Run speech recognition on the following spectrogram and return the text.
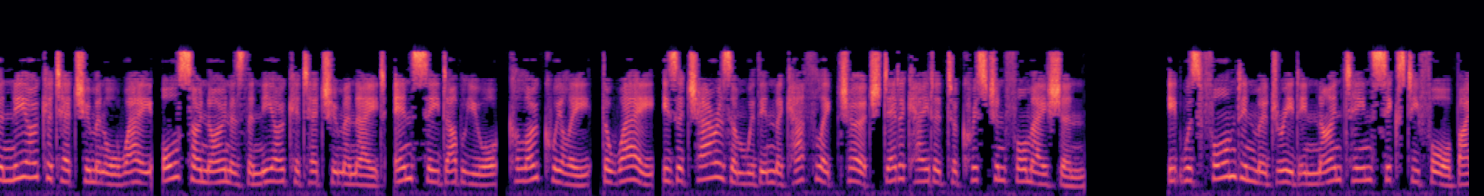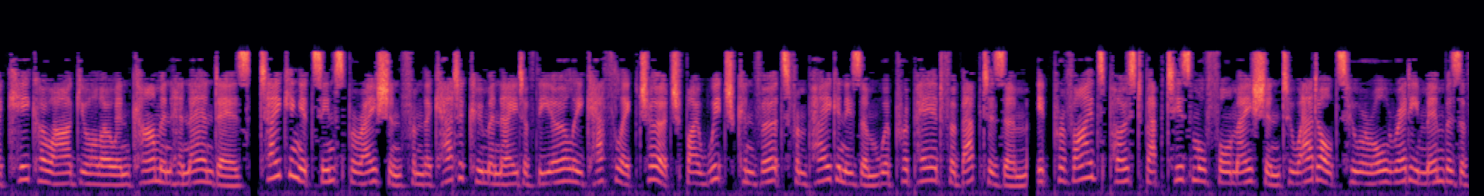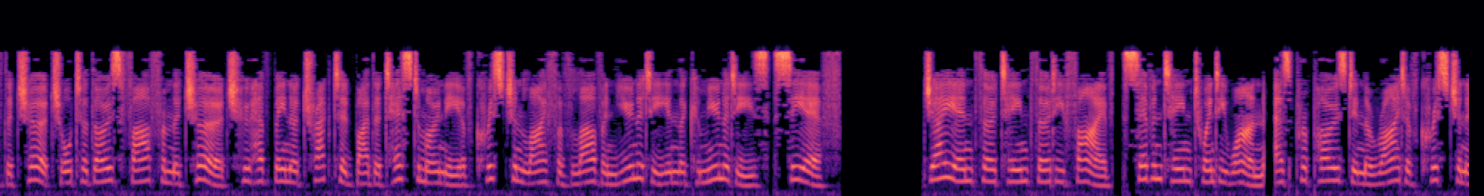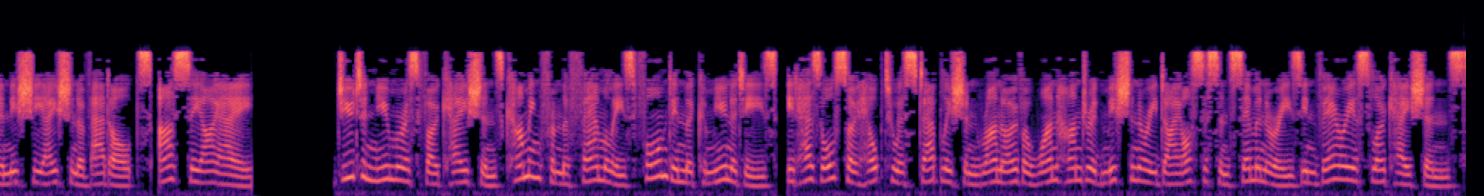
The Neocatechumenal Way, also known as the Neocatechumenate, NCW or, colloquially, the Way, is a charism within the Catholic Church dedicated to Christian formation. It was formed in Madrid in 1964 by Kiko Arguello and Carmen Hernández, taking its inspiration from the catechumenate of the early Catholic Church by which converts from paganism were prepared for baptism. It provides post-baptismal formation to adults who are already members of the Church or to those far from the Church who have been attracted by the testimony of Christian life of love and unity in the communities cf. JN 1335, 1721, as proposed in the Rite of Christian Initiation of Adults RCIA. Due to numerous vocations coming from the families formed in the communities, it has also helped to establish and run over 100 missionary diocesan seminaries in various locations.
